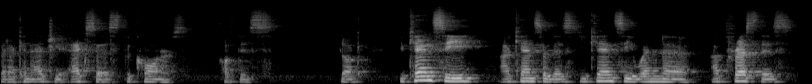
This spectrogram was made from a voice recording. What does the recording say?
that I can actually access the corners of this block. You can see, I cancel this, you can see when uh, I press this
